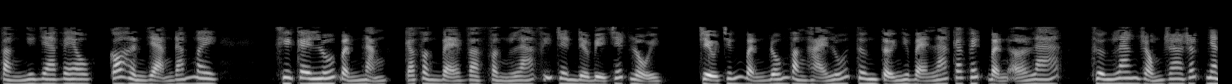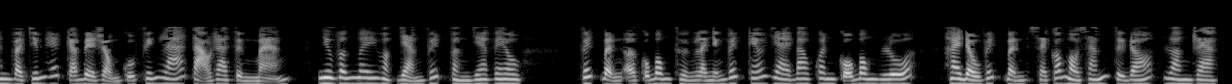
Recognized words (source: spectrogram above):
vằn như da veo, có hình dạng đám mây. Khi cây lúa bệnh nặng, cả phần bẹ và phần lá phía trên đều bị chết lụi. Triệu chứng bệnh đốm vằn hại lúa tương tự như bẹ lá các vết bệnh ở lá, thường lan rộng ra rất nhanh và chiếm hết cả bề rộng của phiến lá tạo ra từng mảng, như vân mây hoặc dạng vết vằn da veo. Vết bệnh ở cổ bông thường là những vết kéo dài bao quanh cổ bông lúa, hai đầu vết bệnh sẽ có màu xám từ đó loang ra,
